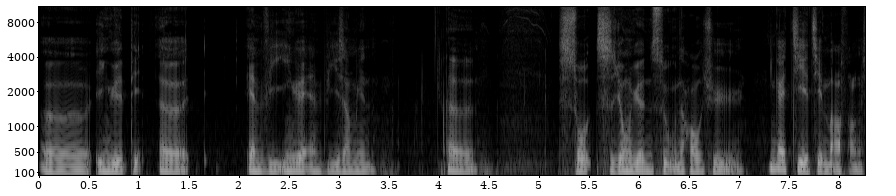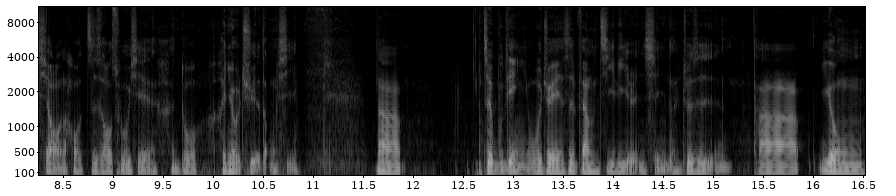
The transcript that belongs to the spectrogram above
呃音乐电呃 MV 音乐 MV 上面呃所使用元素，然后去应该借鉴吧仿效，然后制造出一些很多很有趣的东西。那这部电影我觉得也是非常激励人心的，就是他用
